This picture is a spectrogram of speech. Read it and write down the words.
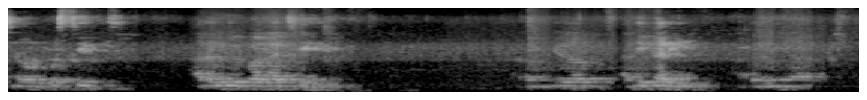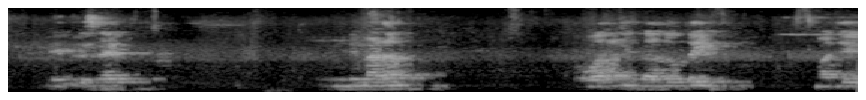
आमच्या उपस्थित आरोग्य विभागाचे आरोग्य अधिकारी आदरणीय साहेब मुंडे मॅडम पवार आणि जाधवताई माझे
